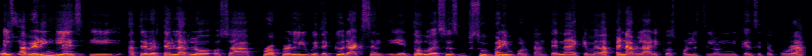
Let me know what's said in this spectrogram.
el saber inglés y atreverte a hablarlo, o sea, properly with a good accent y todo eso es súper importante. Nada de que me da pena hablar y cosas por el estilo, ni que se te ocurra.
